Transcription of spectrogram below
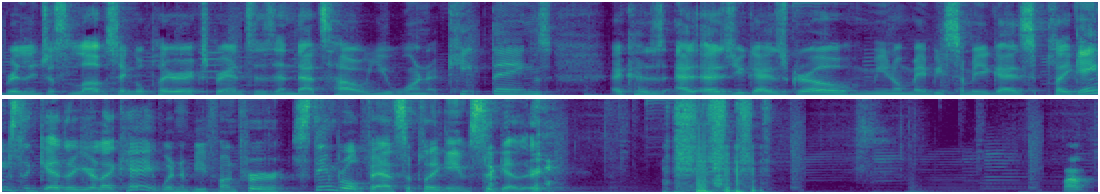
really just love single player experiences and that's how you want to keep things? Because as, as you guys grow, you know, maybe some of you guys play games together. You're like, hey, wouldn't it be fun for SteamWorld fans to play games together? well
